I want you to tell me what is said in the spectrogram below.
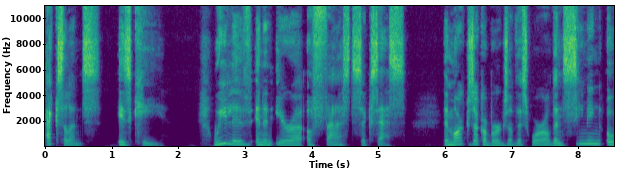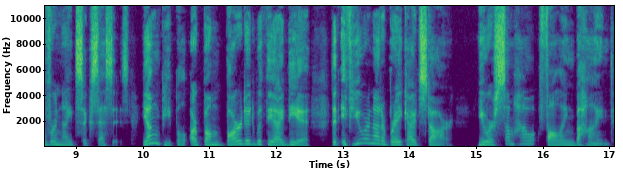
Excellence is key. We live in an era of fast success. The Mark Zuckerbergs of this world and seeming overnight successes. Young people are bombarded with the idea that if you are not a breakout star, you are somehow falling behind.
